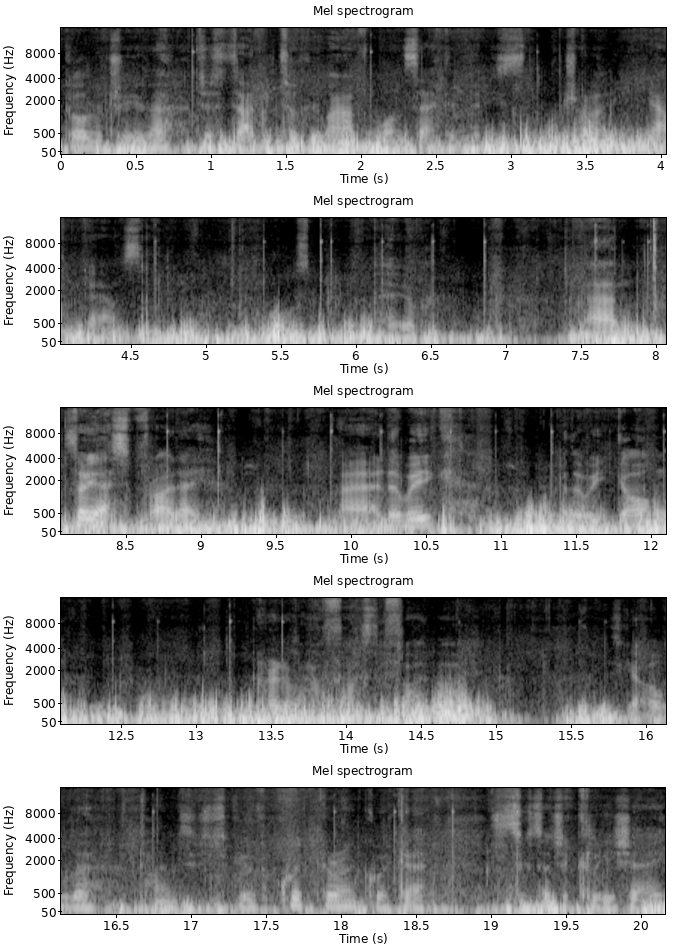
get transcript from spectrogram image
golden retriever. Just he took him out for one second and he's trying to yam down some horse poo. Um, so yes, Friday, uh, end of the week, another week gone. Incredible how fast they fly by. As you get older, times just go quicker and quicker. It's such a cliche,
